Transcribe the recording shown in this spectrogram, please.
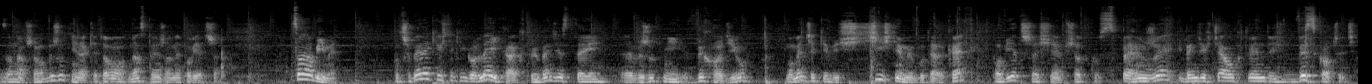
za naszą wyrzutnię rakietową na sprężone powietrze. Co robimy? Potrzebujemy jakiegoś takiego lejka, który będzie z tej e, wyrzutni wychodził. W momencie, kiedy ściśniemy butelkę, powietrze się w środku spręży i będzie chciało którędyś wyskoczyć.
